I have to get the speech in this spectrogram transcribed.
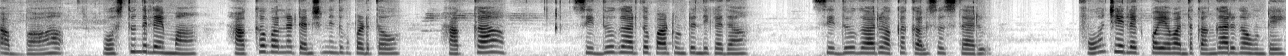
అబ్బా! వస్తుందిలేమ్మా. అక్క వల్ల టెన్షన్ ఎందుకు పడతావు? అక్క సిద్ధు గారితో పాటు ఉంటుంది కదా. సిద్ధు గారు అక్క కలిసి వస్తారు ఫోన్ చేయలేకపోయావు అంత కంగారుగా ఉంటే.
